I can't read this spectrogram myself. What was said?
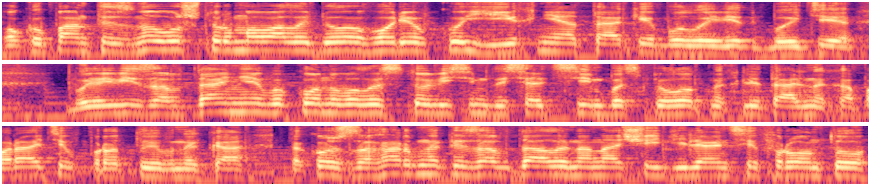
Окупанти знову штурмували Білогорівку. Їхні атаки були відбиті. Бойові завдання виконували 187 безпілотних літальних апаратів противника. Також загарбники завдали на нашій ділянці фронту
